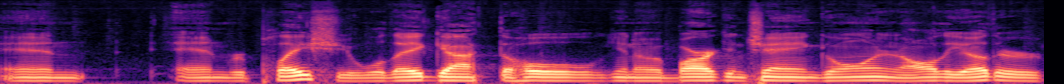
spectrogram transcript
and and replace you." Well, they got the whole you know bargain chain going, and all the other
